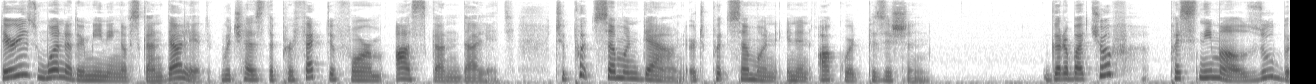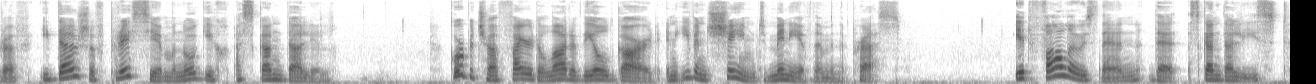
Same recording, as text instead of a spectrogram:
There is one other meaning of skandalit, which has the perfective form askandalit, to put someone down or to put someone in an awkward position. Горбачев поснимал Зубров и даже в прессе многих оскандалил. Gorbachev fired a lot of the old guard and even shamed many of them in the press. It follows then that skandalist,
